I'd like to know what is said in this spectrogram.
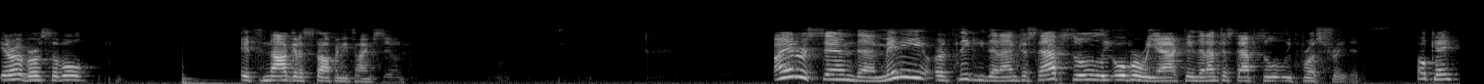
irreversible. It's not going to stop anytime soon. I understand that many are thinking that I'm just absolutely overreacting, that I'm just absolutely frustrated. Okay,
